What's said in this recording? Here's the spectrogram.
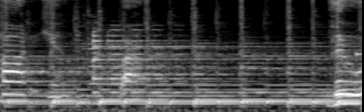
taught you well. That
